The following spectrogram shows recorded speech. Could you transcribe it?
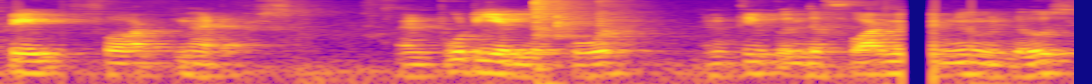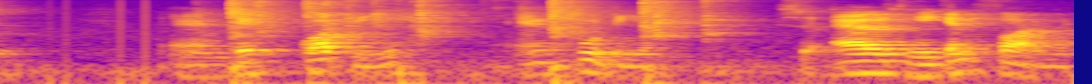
pre-formatters. And put here your code and click on the format new windows and just copy and put here. So everything you can format.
